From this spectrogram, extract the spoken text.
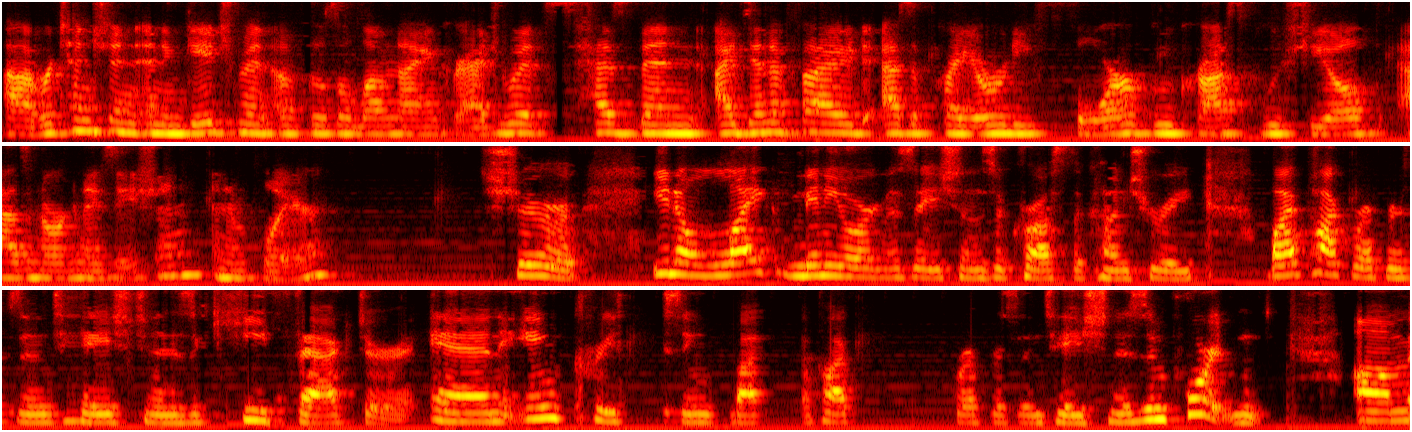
uh, retention and engagement of those alumni and graduates has been identified as a priority for Blue Cross Blue Shield as an organization and employer? Sure. You know, like many organizations across the country, BIPOC representation is a key factor and increasing BIPOC representation is important. Um,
